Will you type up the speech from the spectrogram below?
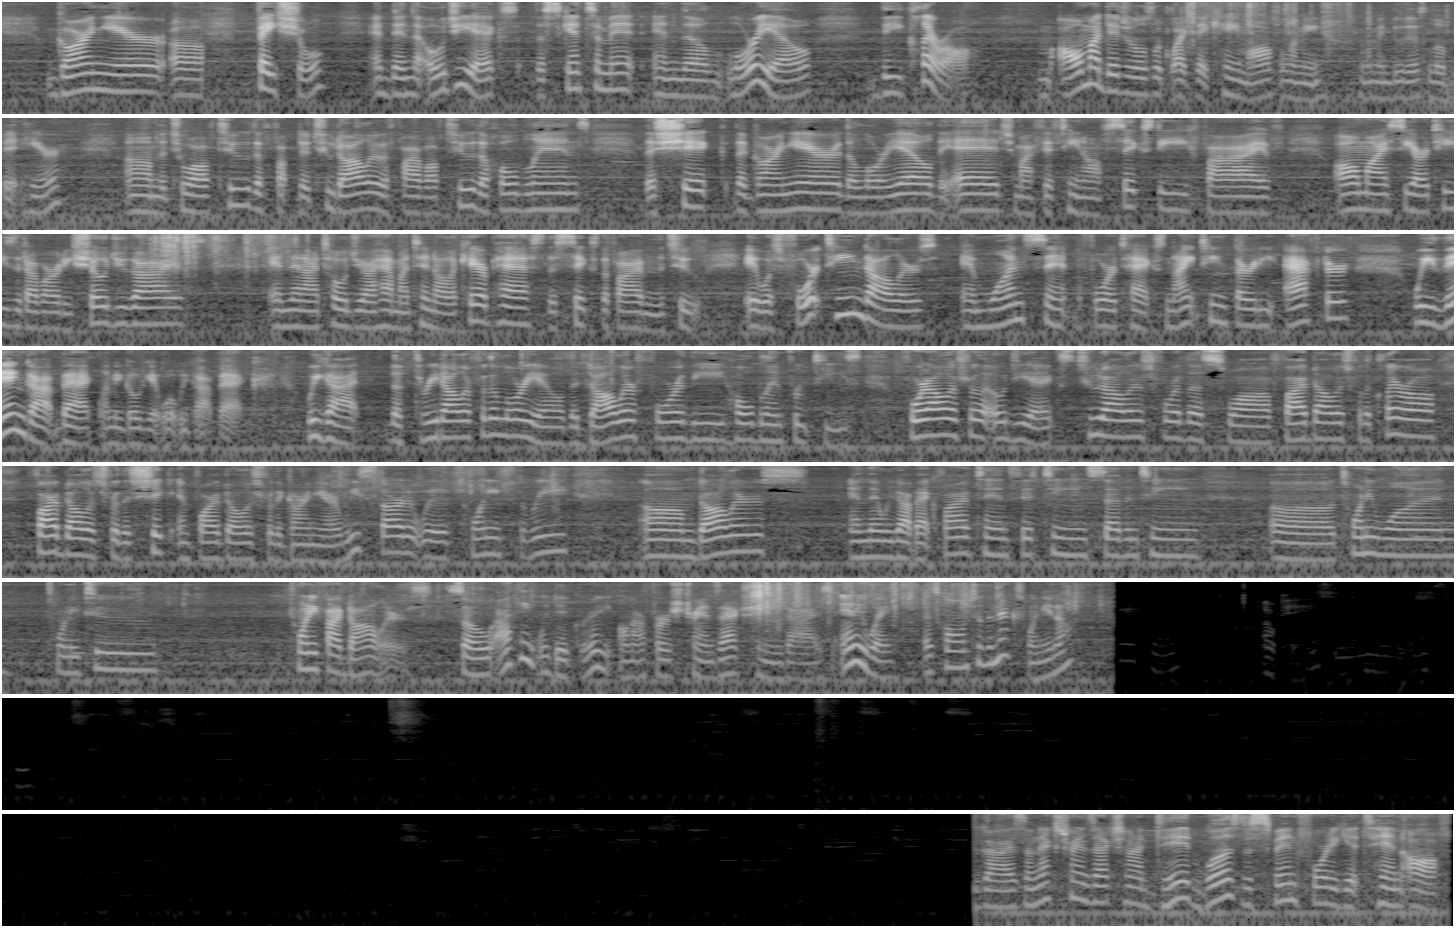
Garnier uh, facial, and then the OGX, the Skintimate, and the L'Oreal, the Clairol. All my digitals look like they came off. Let me let me do this little bit here. Um, the two off two, the the two dollar, the five off two, the whole blends, the Schick, the Garnier, the L'Oreal, the Edge, my 15 off 60, five, all my CRTs that I've already showed you guys. And then I told you I had my $10 care pass, the six, the five, and the two. It was $14.01 before tax, 19.30 after. We then got back, let me go get what we got back. We got the $3 for the L'Oreal, the dollar for the whole blend fruit teas, $4 for the OGX, $2 for the Suave, $5 for the Clairol, $5 for the Schick, and $5 for the Garnier. We started with $23 um, and then we got back 5, 10, 15, 17, uh, 21, 22, $25. So I think we did great on our first transaction, you guys. Anyway, let's go on to the next one, you know? Guys the next transaction i did was the spend 40 get 10 off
